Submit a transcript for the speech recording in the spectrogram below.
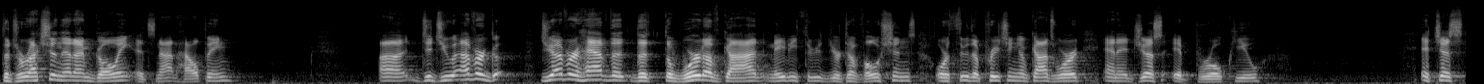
the direction that I'm going, it's not helping. Uh, did you ever go, do you ever have the, the, the word of God, maybe through your devotions or through the preaching of God's word, and it just it broke you? It just,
